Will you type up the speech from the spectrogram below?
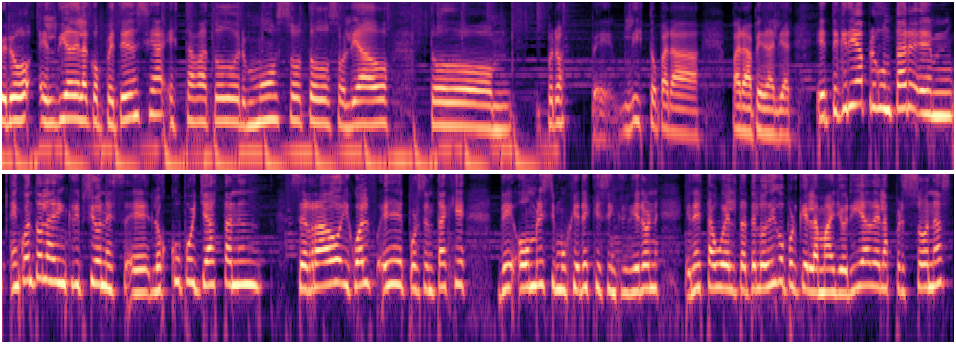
pero el día de la competencia estaba todo hermoso, todo soleado, todo eh, listo para, para pedalear. Eh, te quería preguntar, em, en cuanto a las inscripciones, eh, ¿los cupos ya están cerrados y cuál es el porcentaje de hombres y mujeres que se inscribieron en esta vuelta? Te lo digo porque la mayoría de las personas,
